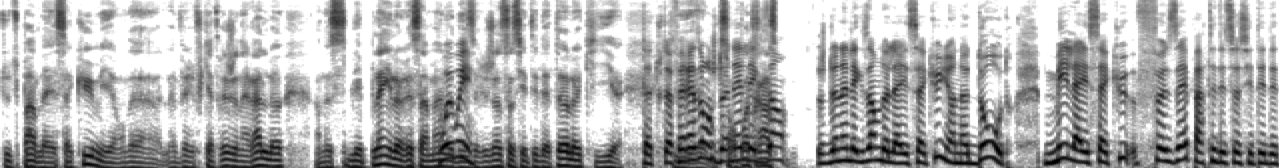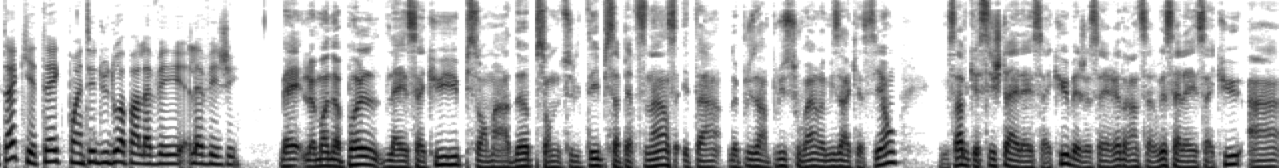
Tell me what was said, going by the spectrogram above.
tu, tu, parles de la SAQ, mais on a la vérificatrice générale là, en a ciblé plein là, récemment des dirigeants de sociétés d'État qui. Tu as tout à fait raison. Je donnais l'exemple. Je donnais l'exemple de la SAQ, il y en a d'autres, mais la SAQ faisait partie des sociétés d'État qui étaient pointées du doigt par la, la VG. Ben, le monopole de la SAQ, puis son mandat, puis son utilité, puis sa pertinence étant de plus en plus souvent remise en question, il me semble que si j'étais à la SAQ, ben, j'essaierais de rendre service à la SAQ en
